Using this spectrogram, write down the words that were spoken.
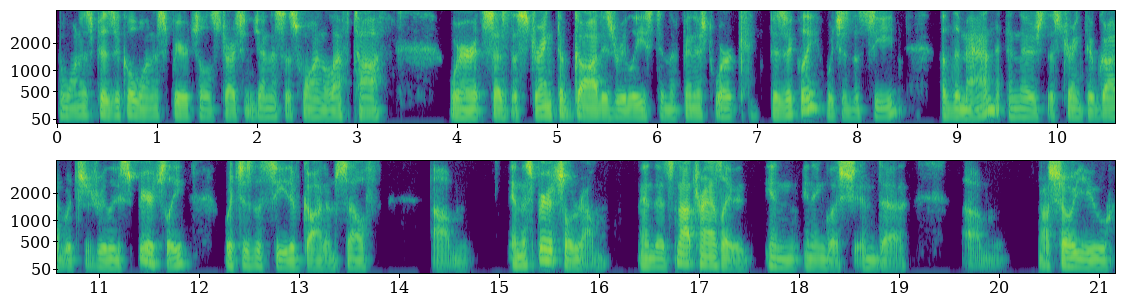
One is physical, one is spiritual. It starts in Genesis one, left off where it says the strength of God is released in the finished work physically, which is the seed of the man, and there's the strength of God, which is really spiritually, which is the seed of God Himself um, in the spiritual realm, and it's not translated in in English. And uh, um, I'll show you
